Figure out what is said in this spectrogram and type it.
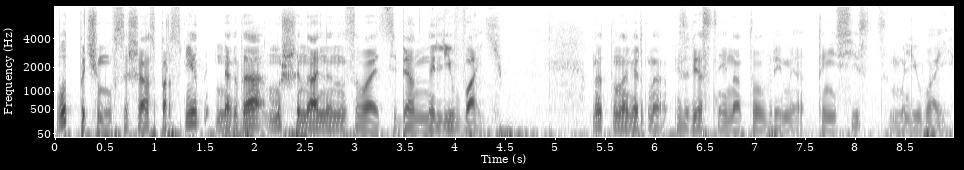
Вот почему в США спортсмен иногда машинально называет себя «наливай». Но это, наверное, известный на то время теннисист Маливай.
